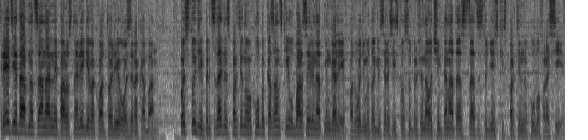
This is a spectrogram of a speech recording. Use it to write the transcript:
Третий этап национальной парусной лиги в акватории озера Кабан. В студии председатель спортивного клуба «Казанский Илбарс» Ренат Мингалеев. Подводим итоги Всероссийского суперфинала чемпионата Ассоциации студенческих спортивных клубов России.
